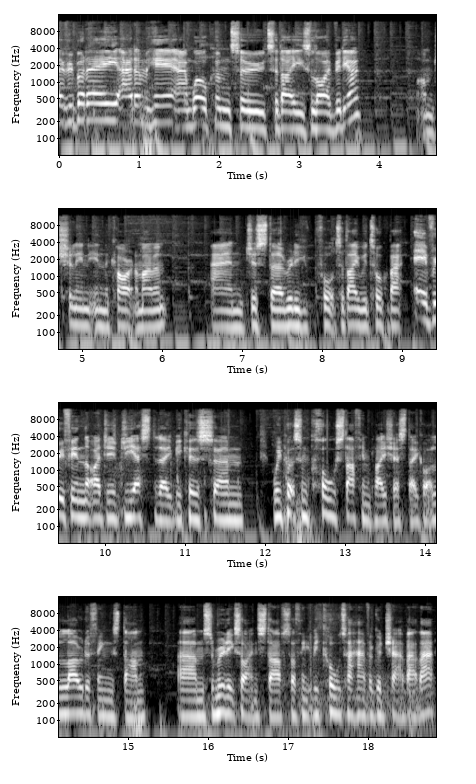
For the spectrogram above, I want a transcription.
Hi everybody, Adam here, and welcome to today's live video. I'm chilling in the car at the moment, and just uh, really thought today we'd talk about everything that I did yesterday because um, we put some cool stuff in place yesterday. Got a load of things done, um, some really exciting stuff. So I think it'd be cool to have a good chat about that.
